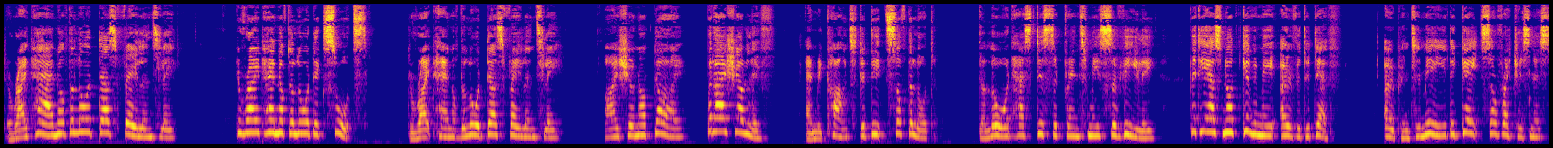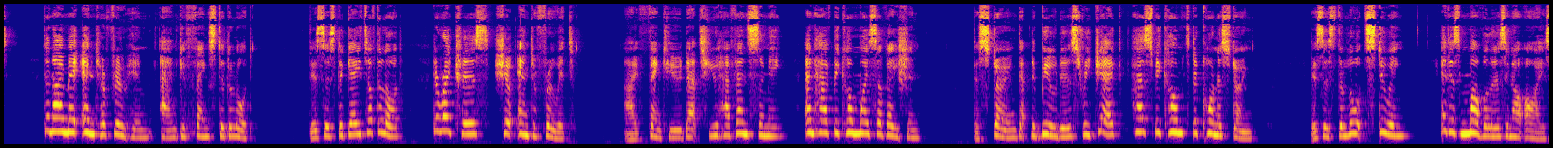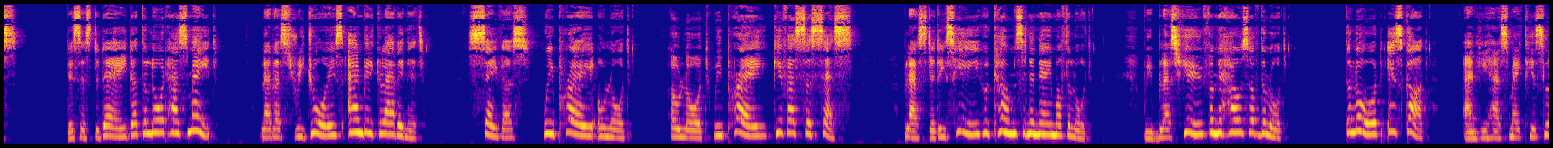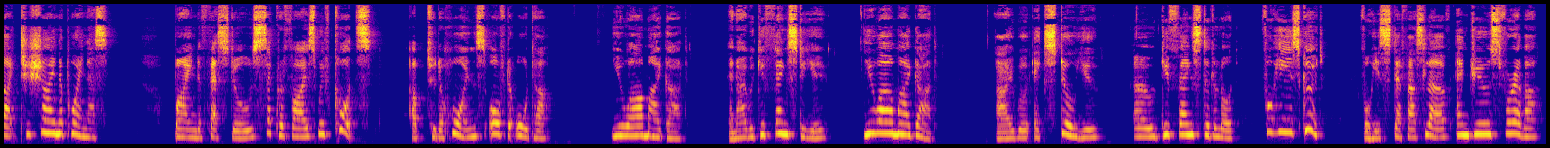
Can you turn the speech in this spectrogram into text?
The right hand of the Lord does valiantly. The right hand of the Lord exalts. The right hand of the Lord does valiantly. I shall not die, but I shall live, and recount the deeds of the Lord. The Lord has disciplined me severely, but he has not given me over to death. Open to me the gates of righteousness. that I may enter through him and give thanks to the Lord. This is the gate of the Lord, the righteous shall enter through it. I thank you that you have answered me and have become my salvation. The stone that the builders reject has become the cornerstone. This is the Lord's doing. It is marvelous in our eyes. This is the day that the Lord has made. Let us rejoice and be glad in it. Save us, we pray, O Lord. O Lord, we pray, give us success. Blessed is he who comes in the name of the Lord. We bless you from the house of the Lord. The Lord is God, and he has made his light to shine upon us. Bind the festal sacrifice with cords up to the horns of the altar. You are my God, and I will give thanks to you. You are my God. I will extol you. Oh, give thanks to the Lord, for he is good, for his steadfast love endures forever.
